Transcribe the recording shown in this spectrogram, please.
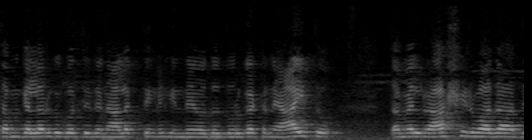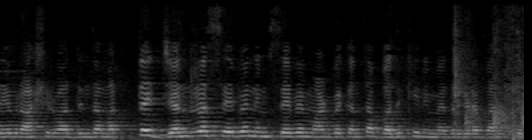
ತಮಗೆಲ್ಲರಿಗೂ ಗೊತ್ತಿದೆ, ನಾಲ್ಕು ತಿಂಗಳ ಹಿಂದೆ ಒಂದು ದುರ್ಘಟನೆ ಆಯಿತು ತಮ್ಮೆಲ್ಲರ ಆಶೀರ್ವಾದ, ದೇವರ ಆಶೀರ್ವಾದದಿಂದ ಮತ್ತೆ ಜನರ ಸೇವೆ ನಿಮ್ಮ ಸೇವೆ ಮಾಡಬೇಕಂತ ಬದುಕಿ ನಿಮ್ಮ ಎದುರುಗಡೆ ಬಂದು.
